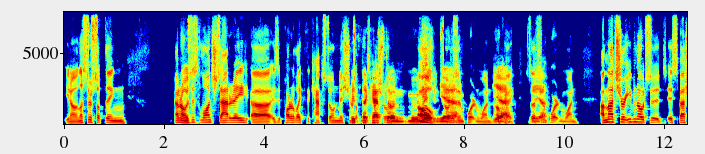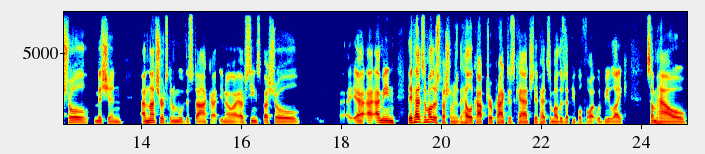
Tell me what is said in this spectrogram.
you know, unless there's something. I don't know. Is this launch Saturday? Uh, is it part of like the capstone mission or it's something? the special? capstone moon oh, mission. Yeah, so it is an important one. Yeah. Okay, so that's yeah. an important one. I'm not sure, even though it's a, a special mission. I'm not sure it's going to move the stock. You know, I've seen special. Yeah, I, I, mean, they've had some other special missions. The helicopter practice catch. They've had some others that people thought would be like somehow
